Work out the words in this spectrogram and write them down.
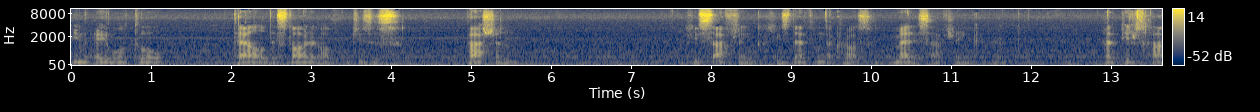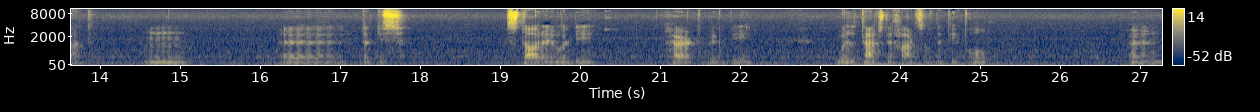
been able to tell the story of Jesus' passion, his suffering, his death on the cross, Mary's suffering, her pierced heart. Mm, uh, that this story will be heard, will be will touch the hearts of the people. And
